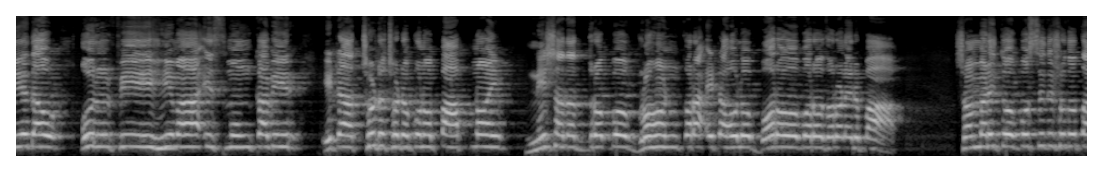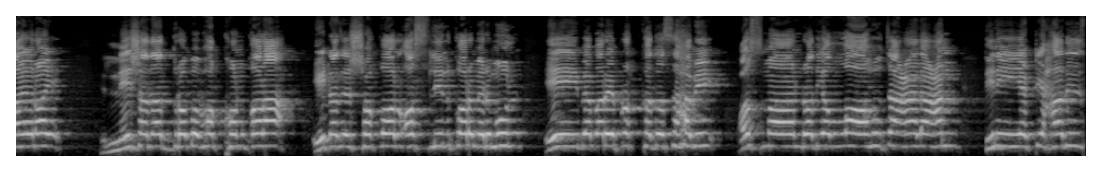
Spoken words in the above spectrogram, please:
দিয়ে দাও। উলফি হিমা ইসমুং কাবির। এটা ছোট ছোট কোনো পাপ নয়। নেশাদার দ্রব্য গ্রহণ করা এটা হলো বড় বড় ধরনের পাপ। সম্মানিত উপস্থিতি শুধু তাই নয়, নেশাদার দ্রব্য ভক্ষণ করা এটা যে সকল অশ্লীল কর্মের মূল এই ব্যাপারে প্রখ্যাত সাহাবী ওসমান রাদিয়াল্লাহু তাআলা আন তিনি একটি হাদিস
